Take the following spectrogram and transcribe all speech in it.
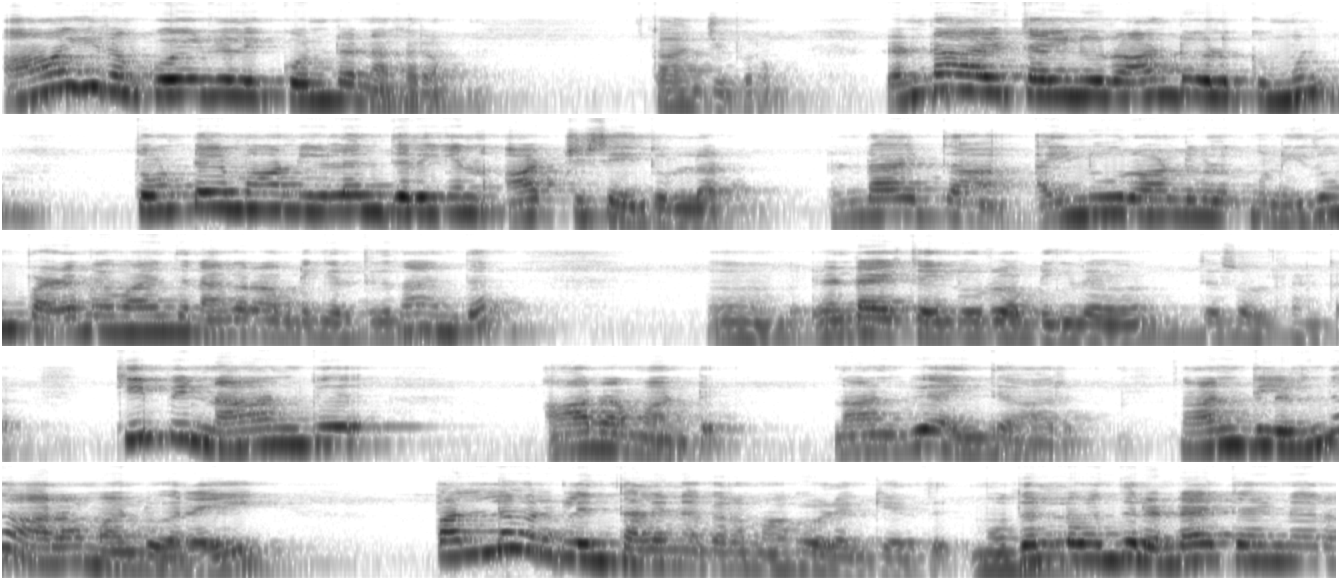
ஆயிரம் கோயில்களை கொண்ட நகரம் காஞ்சிபுரம். ரெண்டாயிரத்தி ஐநூறு ஆண்டுகளுக்கு முன் தொண்டைமான் இளந்திரையன் ஆட்சி செய்துள்ளார். ரெண்டாயிரத்தி ஐநூறு ஆண்டுகளுக்கு முன் இதுவும் பழமை வாய்ந்த நகரம் அப்படிங்கிறதுக்கு தான் இந்த ரெண்டாயிரத்தி ஐநூறு அப்படிங்கிற இது சொல்கிறாங்க கிபி நான்கு ஆறாம் ஆண்டு நான்கு ஐந்து ஆறு. நான்கிலிருந்து ஆறாம் ஆண்டு வரை பல்லவர்களின் தலைநகரமாக விளங்கியது. முதல்ல வந்து ரெண்டாயிரத்தி ஐநூறு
